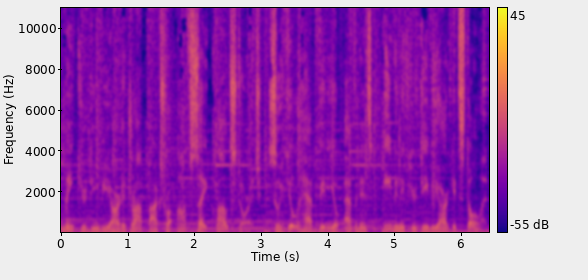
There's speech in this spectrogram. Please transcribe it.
Link your DVR to Dropbox for off-site cloud storage so you'll have video evidence even if your DVR gets stolen.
